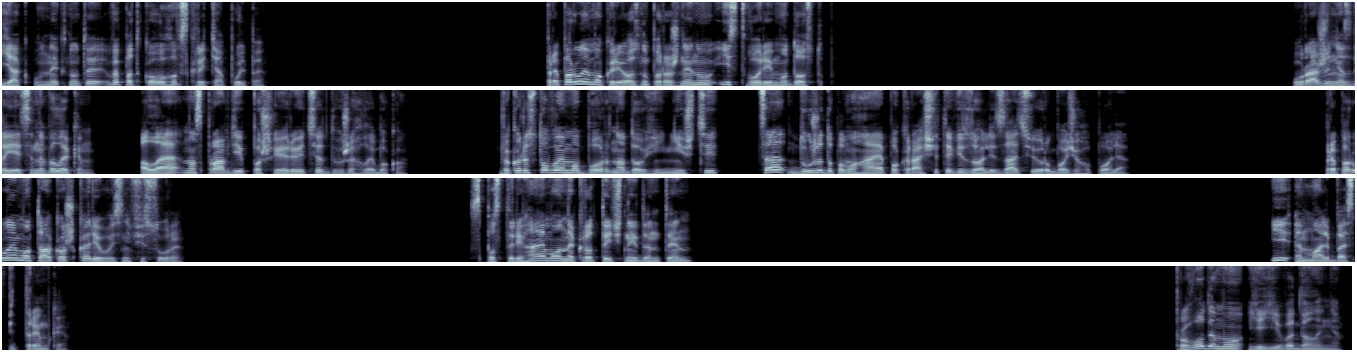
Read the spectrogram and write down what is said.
Як уникнути випадкового вскриття пульпи. Препаруємо каріозну порожнину і створюємо доступ. Ураження здається невеликим, але насправді поширюється дуже глибоко. Використовуємо бор на довгій ніжці. Це дуже допомагає покращити візуалізацію робочого поля. Препаруємо також каріозні фісури. Спостерігаємо некротичний дентин. І емаль без підтримки. Проводимо її видалення.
